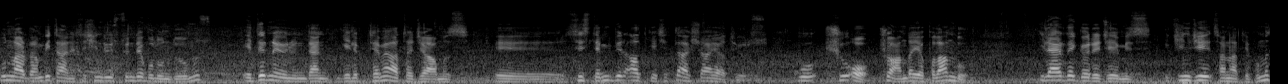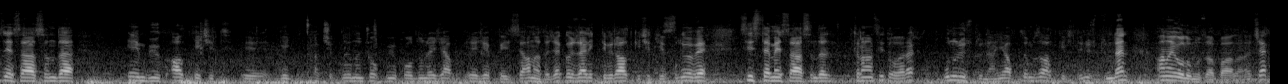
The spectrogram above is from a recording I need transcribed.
Bunlardan bir tanesi şimdi üstünde bulunduğumuz Edirne yönünden gelip teme atacağımız e, sistemi bir alt geçitle aşağıya atıyoruz. Bu şu o. Şu anda yapılan bu. İleride göreceğimiz ikinci sanat yapımız esasında en büyük alt geçit e, açıklığının çok büyük olduğunu Recep, Recep Bey size anlatacak. Özellikle bir alt geçit yapılıyor ve sistem esasında transit olarak bunun üstünden yaptığımız alt geçitin üstünden ana yolumuza bağlanacak.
